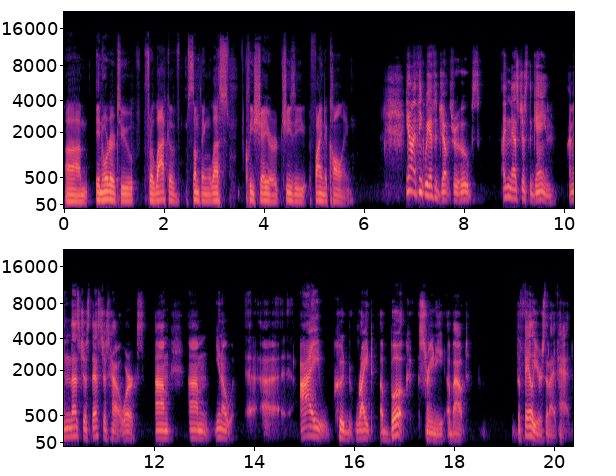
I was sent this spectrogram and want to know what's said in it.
um, in order to, for lack of something less cliche or cheesy, find a calling? You know, I think we have to jump through hoops. I think that's just the game. I mean, that's just that's just how it works. Um, um, you know, uh, I could write a book, Srini, about the failures that I've had.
